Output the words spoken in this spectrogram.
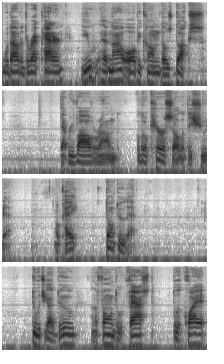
without a direct pattern, you have now all become those ducks that revolve around a little carousel that they shoot at. Okay? Don't do that. Do what you got to do on the phone, do it fast, do it quiet.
